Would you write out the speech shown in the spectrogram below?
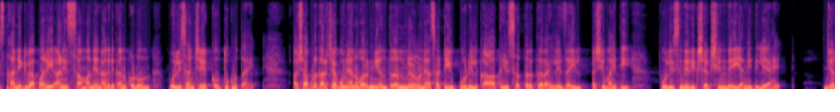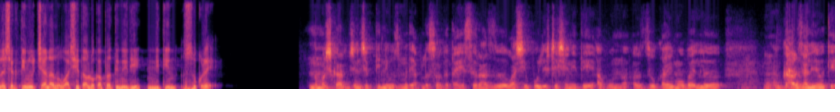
स्थानिक व्यापारी आणि सामान्य नागरिकांकडून पोलिसांचे कौतुक होत आहे. अशा प्रकारच्या गुन्ह्यांवर नियंत्रण मिळवण्यासाठी पुढील काळातही सतर्क राहिले जाईल अशी माहिती पोलीस निरीक्षक शिंदे यांनी दिली आहे. जनशक्ती न्यूज चॅनल वाशी तालुका प्रतिनिधी नितीन सुकळे नमस्कार जनशक्ती न्यूजमध्ये आपलं स्वागत आहे. सर आज वाशी पोलीस स्टेशन येथे आपण जो काही मोबाईल घाळ झालेले होते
